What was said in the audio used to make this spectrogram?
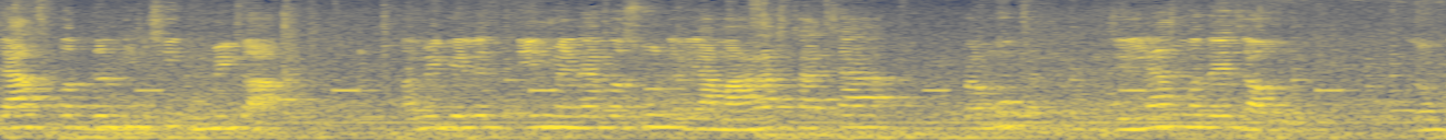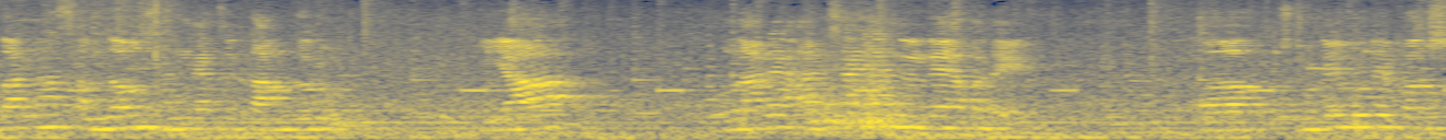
त्याच पद्धतीची भूमिका आम्ही गेले तीन महिन्यापासून या महाराष्ट्राच्या प्रमुख जिल्ह्यांमध्ये जाऊन लोकांना समजावून सांगण्याचं काम करून या होणाऱ्या आजच्या या निर्णयामध्ये छोटे मोठे पक्ष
